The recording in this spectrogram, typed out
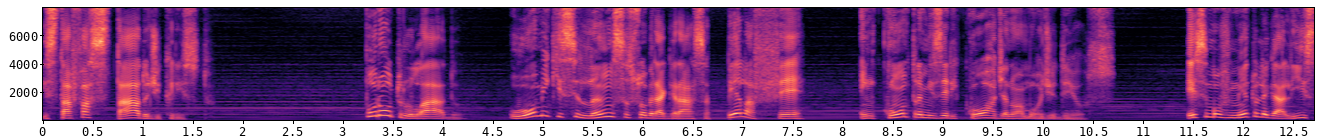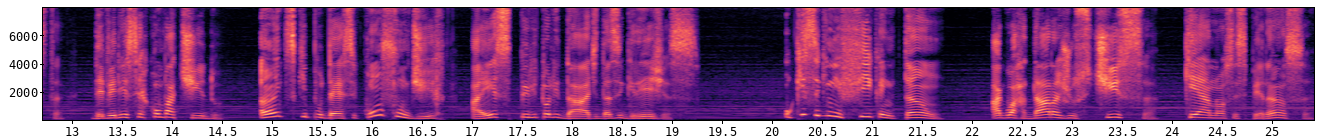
está afastado de Cristo. Por outro lado, o homem que se lança sobre a graça pela fé encontra misericórdia no amor de Deus. Esse movimento legalista deveria ser combatido antes que pudesse confundir a espiritualidade das igrejas. O que significa então aguardar a justiça, que é a nossa esperança?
